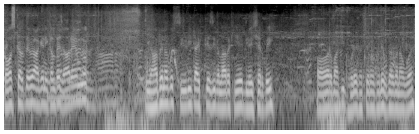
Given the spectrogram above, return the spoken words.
क्रॉस करते हुए आगे निकलते जा रहे हैं हम लोग। यहाँ पे ना कुछ सीढ़ी टाइप की ऐसी बना रखी है ग्लेशियर पे और बाकी घोड़े खच्चरों के लिए उधर बना हुआ है।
